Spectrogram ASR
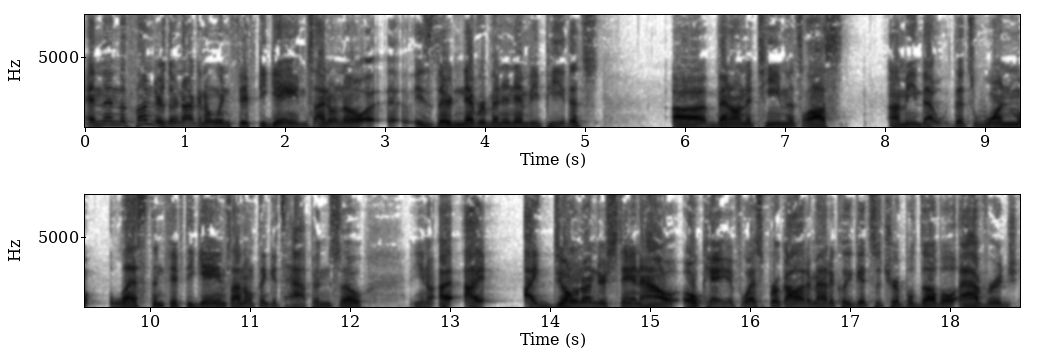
And then the Thunder, they're not going to win 50 games. I don't know. Uh, is there never been an MVP that's uh, been on a team that's lost I mean that that's one less than 50 games. I don't think it's happened. So, you know, I I I don't understand how okay, if Westbrook automatically gets a triple double average,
